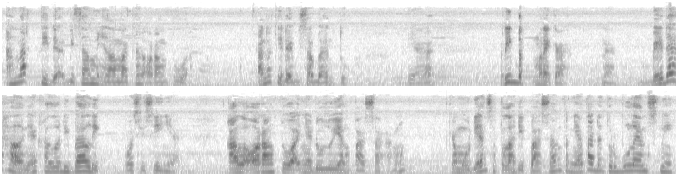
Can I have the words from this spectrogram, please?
anak tidak bisa menyelamatkan orang tua. Anak tidak bisa bantu ya. Ribet mereka. Nah beda halnya kalau dibalik posisinya. Kalau orang tuanya dulu yang pasang Kemudian setelah dipasang ternyata ada turbulence nih.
